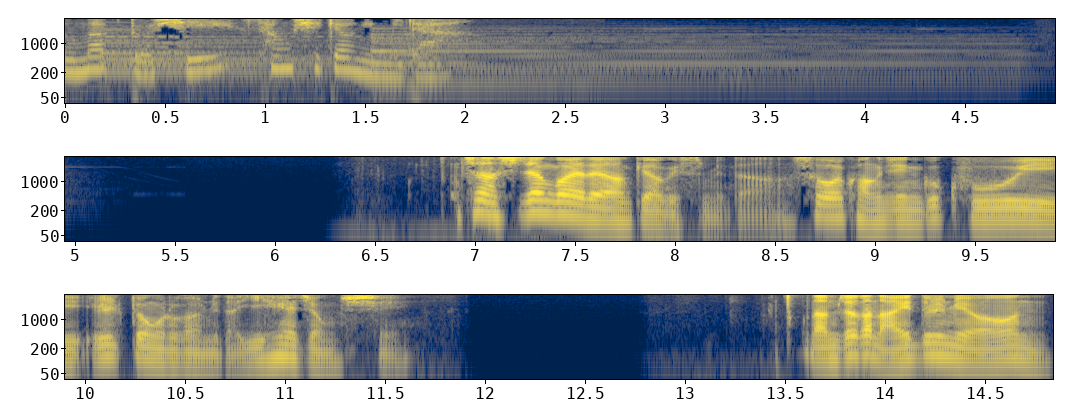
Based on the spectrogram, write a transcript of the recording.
음악도시 성시경입니다. 자, 시장과에 대해 함께하고 있습니다. 서울 광진구 9의 1동으로 갑니다. 이혜정 씨. 남자가 나이 들면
